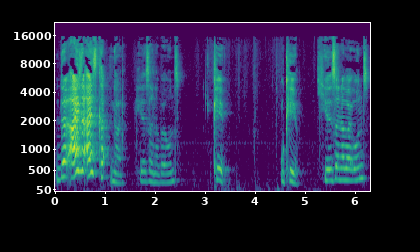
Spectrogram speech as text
Äh, Eis, Eis Nein, hier ist einer bei uns. Okay. Okay. Hier ist einer bei uns.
